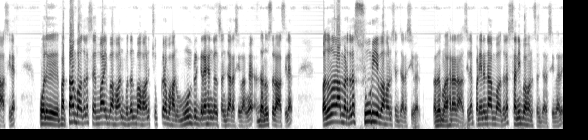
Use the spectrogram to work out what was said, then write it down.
ராசியில. உங்களுக்கு பத்தாம் பாவத்துல செவ்வாய் பகவான் புதன் பகவான் சுக்கர பகவான் மூன்று கிரகங்கள் சஞ்சாரம் செய்வாங்க. தனுசு ராசியில. பதினோராம் இடத்துல சூரிய பகவான் சஞ்சாரம் செய்வார். அது மகர ராசியில. பன்னிரெண்டாம் பாவத்துல சனி பகவான் சஞ்சாரம் செய்வார்.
